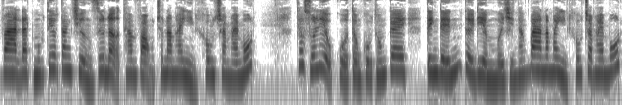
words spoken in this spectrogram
và đặt mục tiêu tăng trưởng dư nợ tham vọng cho năm 2021. Theo số liệu của Tổng cục Thống kê, tính đến thời điểm 19 tháng 3 năm 2021,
